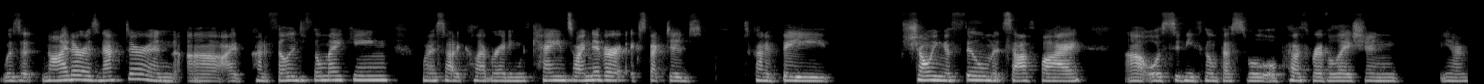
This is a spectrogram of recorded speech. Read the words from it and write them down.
was at NIDA as an actor, and uh, I kind of fell into filmmaking when I started collaborating with Kane. So I never expected to kind of be showing a film at South by uh, or Sydney Film Festival or Perth Revelation. You know,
